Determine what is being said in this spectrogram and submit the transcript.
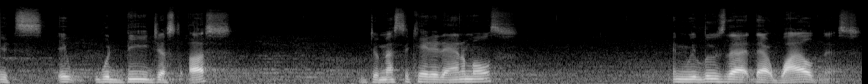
it's, it would be just us, domesticated animals, and we lose that, that wildness.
